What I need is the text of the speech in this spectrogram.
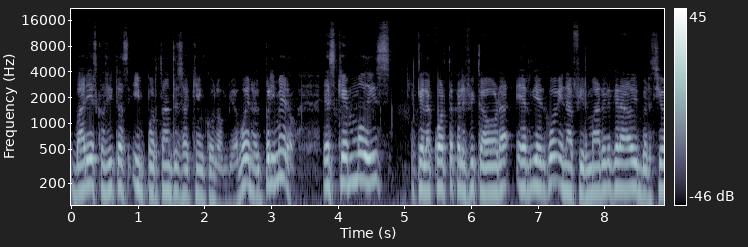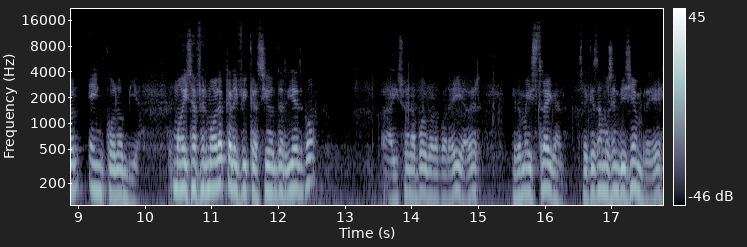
varias cositas importantes aquí en Colombia. Bueno, el primero es que Moody's, que la cuarta calificadora, es riesgo en afirmar el grado de inversión en Colombia. Moody's afirmó la calificación de riesgo. Ahí suena pólvora por ahí, a ver, que no me distraigan. Sé que estamos en diciembre, ¿eh?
